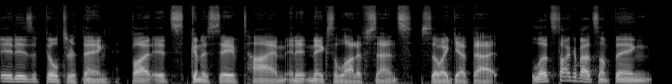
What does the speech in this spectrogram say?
it is a filter thing, but it's going to save time and it makes a lot of sense. So I get that. Let's talk about something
